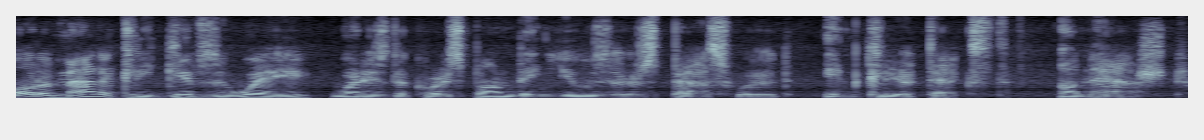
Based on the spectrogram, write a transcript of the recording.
automatically gives away what is the corresponding user's password in clear text, unhashed.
